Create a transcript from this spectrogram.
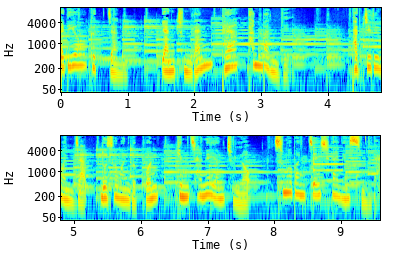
라디오 극장 양춘단 대학 탐방기 박지리 원작 노성원 극본 김창의 연출로 스무 번째 시간이었습니다.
